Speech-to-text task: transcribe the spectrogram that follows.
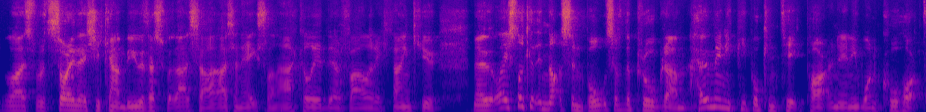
Well, that's, we're sorry that she can't be with us, but that's a, that's an excellent accolade there, Valerie. Thank you. Now, let's look at the nuts and bolts of the program. How many people can take part in any one cohort?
